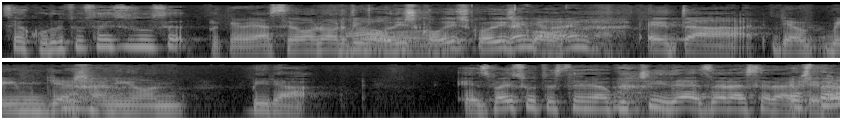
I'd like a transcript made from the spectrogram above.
ze, kurritu zaizu ze, porque beha zegoen hor tipo, Au. disko, disko, disko. Venga, venga. Eta ja, behin jasan nion, bira, ez baizut ez dara gutxi, da, ez dara da atera.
